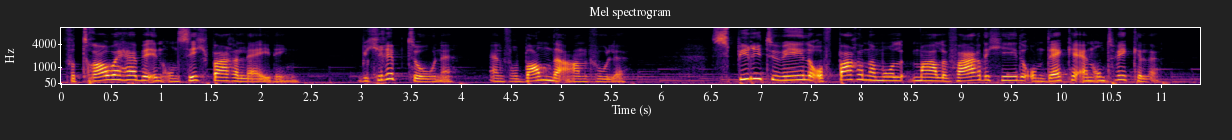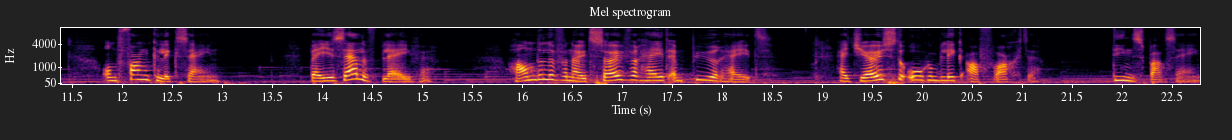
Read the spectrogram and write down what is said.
Vertrouwen hebben in onzichtbare leiding. Begrip tonen en verbanden aanvoelen. Spirituele of paranormale vaardigheden ontdekken en ontwikkelen. Ontvankelijk zijn. Bij jezelf blijven Handelen vanuit zuiverheid en puurheid. Het juiste ogenblik afwachten. Dienstbaar zijn.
